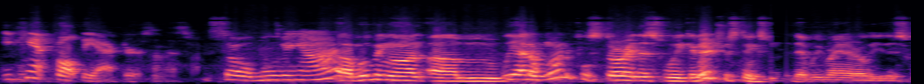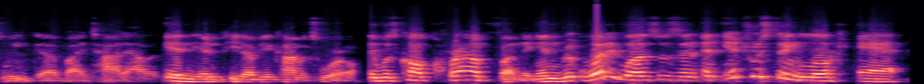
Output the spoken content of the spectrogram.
You can't fault the actors on this one. so moving on Uh, moving on, um, we had a wonderful story this week, an interesting story that we ran early this week uh, by Todd Allen in, in PW Comics World. It was called crowdfunding, and re- what it was was an, an interesting look at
